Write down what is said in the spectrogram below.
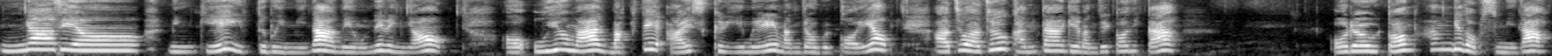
안녕하세요. 민키의 유튜브입니다. 네, 오늘은요, 어, 우유맛 막대 아이스크림을 만들어 볼 거예요. 아주 아주 간단하게 만들 거니까 어려울 건 한 개도 없습니다.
